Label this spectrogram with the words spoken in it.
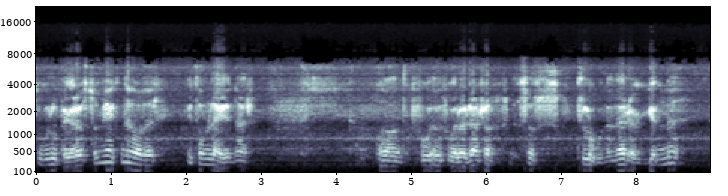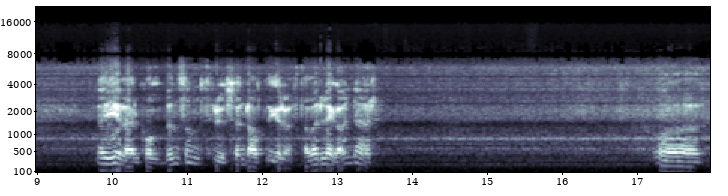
stor oppegrøft som gikk nedover i tom leiren her. Og da han for, for der, så, så slo han ved ryggen med, med geværkolben som russeren datt i grøfta. Bare ligger han der. Og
